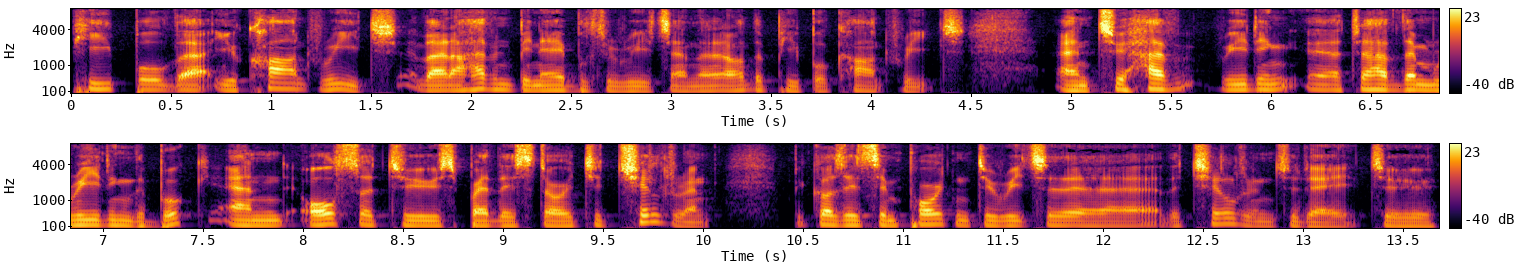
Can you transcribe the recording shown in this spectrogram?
people that you can't reach, that I haven't been able to reach, and that other people can't reach, and to have reading, uh, to have them reading the book, and also to spread this story to children, because it's important to reach uh, the children today to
